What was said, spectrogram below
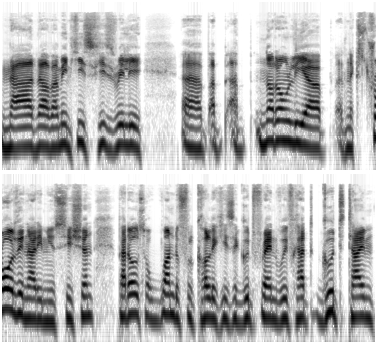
No, no. I mean, he's he's really uh, a, a, not only a, an extraordinary musician, but also a wonderful colleague. He's a good friend. We've had good time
